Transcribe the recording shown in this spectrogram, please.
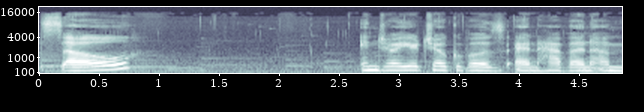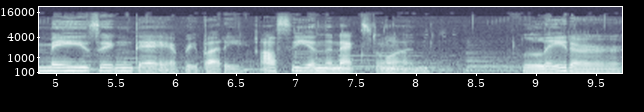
So enjoy your chocobos and have an amazing day, everybody. I'll see you in the next one. Later.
